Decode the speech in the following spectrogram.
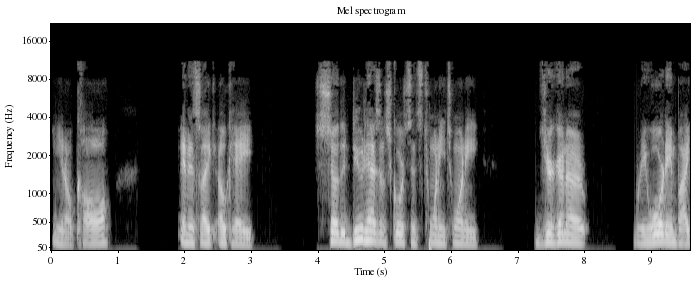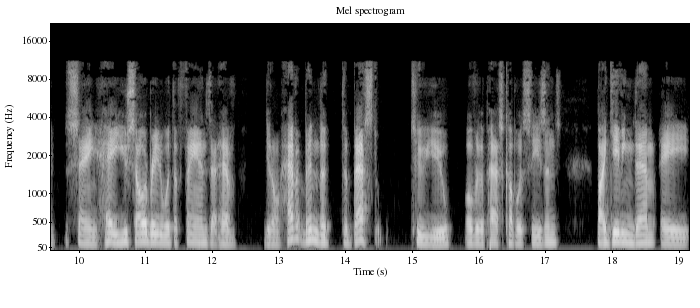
you know, call. And it's like, okay, so the dude hasn't scored since 2020. You're gonna reward him by saying, "Hey, you celebrated with the fans that have, you know, haven't been the the best to you over the past couple of seasons." By giving them a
